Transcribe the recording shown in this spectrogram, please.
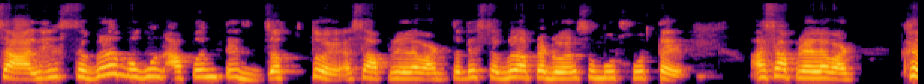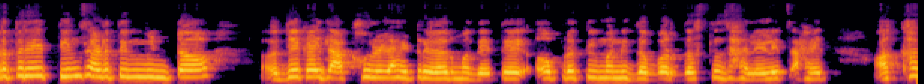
चाल हे सगळं बघून आपण ते जगतोय असं आपल्याला वाटतं. ते सगळं आपल्या डोळ्यासमोर होतंय असं आपल्याला वाटतं. खर तर हे तीन साडेतीन मिनिटं जे काही दाखवलेलं आहे ट्रेलरमध्ये ते अप्रतिम आणि जबरदस्त झालेलेच आहेत. अख्खा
